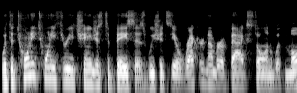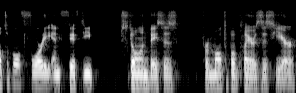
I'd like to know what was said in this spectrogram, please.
With the 2023 changes to bases, we should see a record number of bags stolen with multiple 40 and 50 stolen bases for multiple players this year.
